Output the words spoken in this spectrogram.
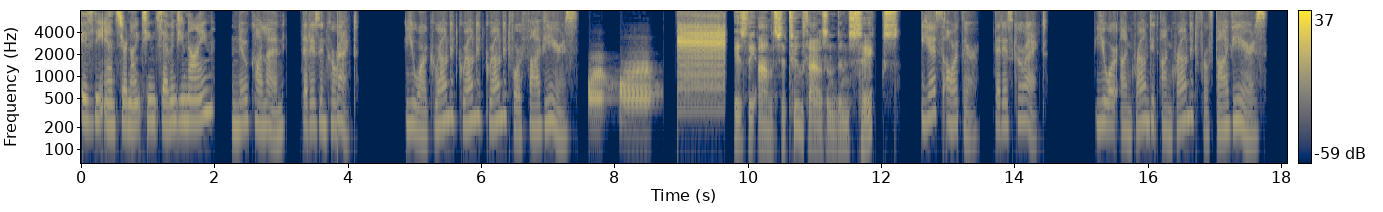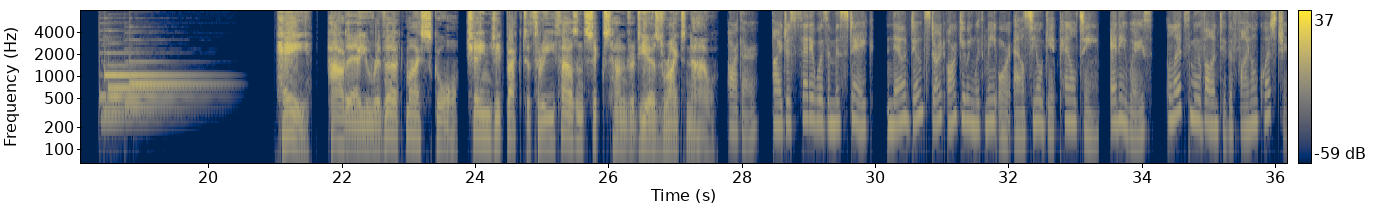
Is the answer 1979? No Kylan, that is incorrect. You are grounded grounded grounded for 5 years. Is the answer 2006? Yes Arthur, that is correct. You are ungrounded ungrounded for 5 years. Hey, how dare you revert my score? Change it back to 3600 years right now. Arthur, I just said it was a mistake. Now don't start arguing with me or else you'll get penalty. Anyways, let's move on to the final question.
